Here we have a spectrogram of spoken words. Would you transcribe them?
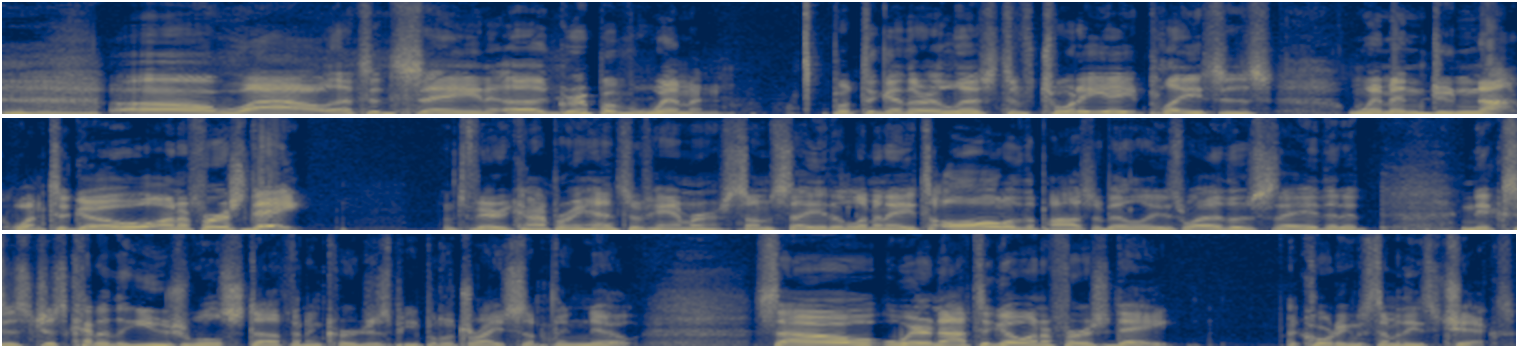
Oh, wow. That's insane. A group of women put together a list of 28 places women do not want to go on a first date. It's very comprehensive, Hammer. Some say it eliminates all of the possibilities, while others say that it nixes just kind of the usual stuff and encourages people to try something new. So, where not to go on a first date, according to some of these chicks.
